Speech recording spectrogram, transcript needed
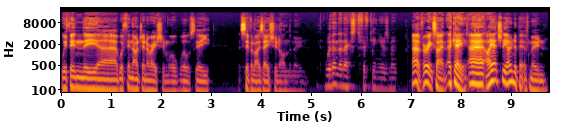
within the uh, within our generation, we'll we'll see a civilization on the moon within the next 15 years, maybe. Oh, very exciting. Okay, uh, I actually own a bit of moon.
